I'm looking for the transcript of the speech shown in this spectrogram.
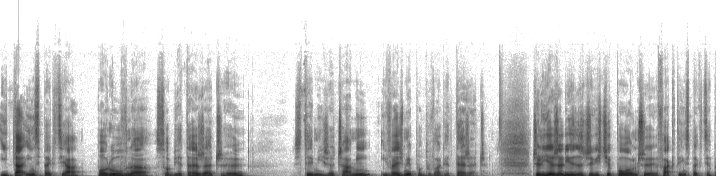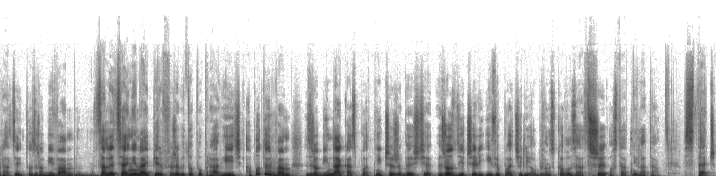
i ta inspekcja porówna sobie te rzeczy z tymi rzeczami i weźmie pod uwagę te rzeczy. Czyli jeżeli rzeczywiście połączy fakty inspekcja pracy, to zrobi wam zalecenie najpierw, żeby to poprawić, a potem wam zrobi nakaz płatniczy, żebyście rozliczyli i wypłacili obowiązkowo za trzy ostatnie lata wstecz.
